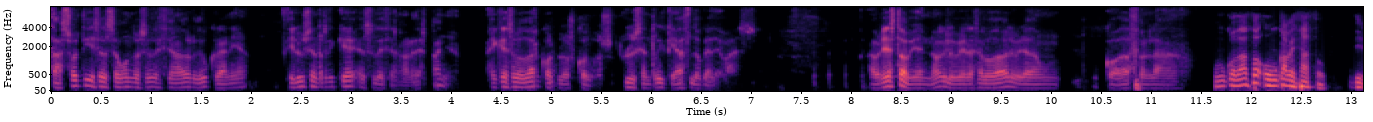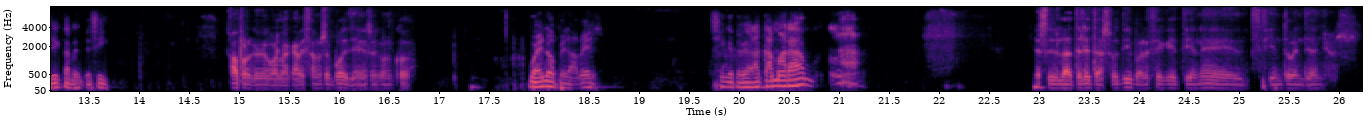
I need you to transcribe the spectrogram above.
Tasotti es el segundo seleccionador de Ucrania y Luis Enrique el seleccionador de España. Hay que saludar con los codos. Luis Enrique, haz lo que debas. Habría estado bien, ¿no? Que le hubiera saludado, le hubiera dado un codazo en la. Un codazo o un cabezazo, directamente, sí. Ah, porque con la cabeza no se puede, tiene que ser con el codo. Bueno, pero a ver. Sin que te vea la cámara. Esa es la atleta Soti, parece que tiene 120 años.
